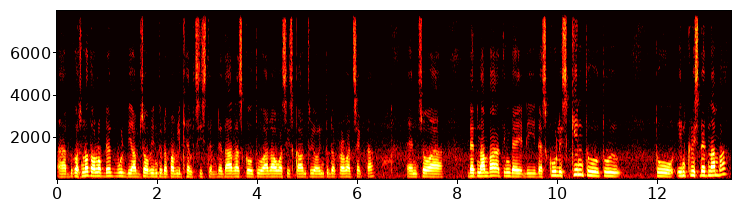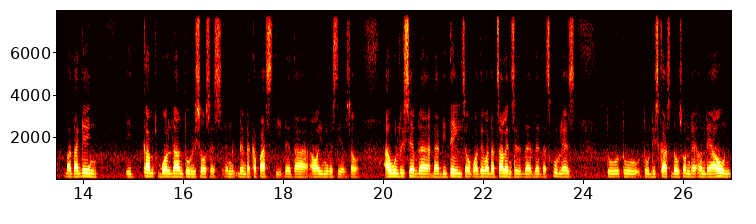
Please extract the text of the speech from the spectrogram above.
Uh, because not all of that will be absorbed into the public health system. That others go to other overseas country or into the private sector. And so uh, that number, I think the, the, the school is keen to, to, to increase that number, but again, it comes boiled down to resources and then the capacity that uh, our university has. So I will receive the, the details of whatever the challenges that, that the school has to, to, to discuss those on, the, on their own.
